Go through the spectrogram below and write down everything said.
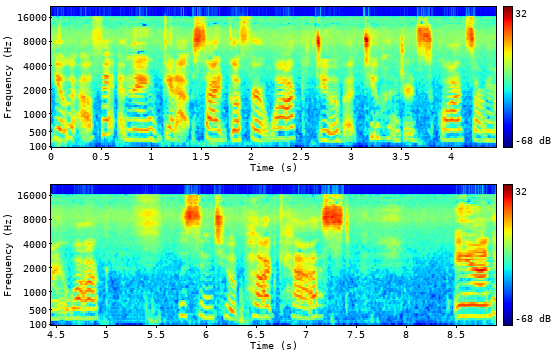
yoga outfit, and then get outside, go for a walk, do about 200 squats on my walk, listen to a podcast. And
